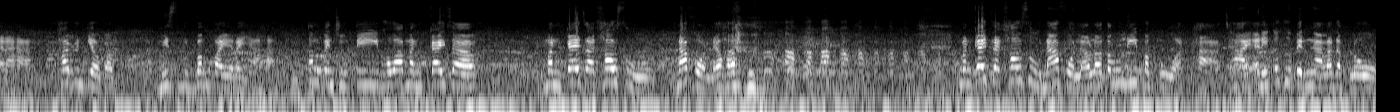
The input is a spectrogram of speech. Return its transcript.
นนะคะ ถ้าเป็นเกี่ยวกับมิสบุดบังไฟอะไรอย่างเงี้ยค่ะ ต้องเป็นชูตี้เพราะว่ามันใกล้จะ มันใกล้จะเข้าสู่หน้าฝนแล้วค่ะ สู่หน้าฝนแล้วเราต้องรีบประกวดค่ะ ใช่ อันนี้ก็คือเป็นงานระดับโลก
